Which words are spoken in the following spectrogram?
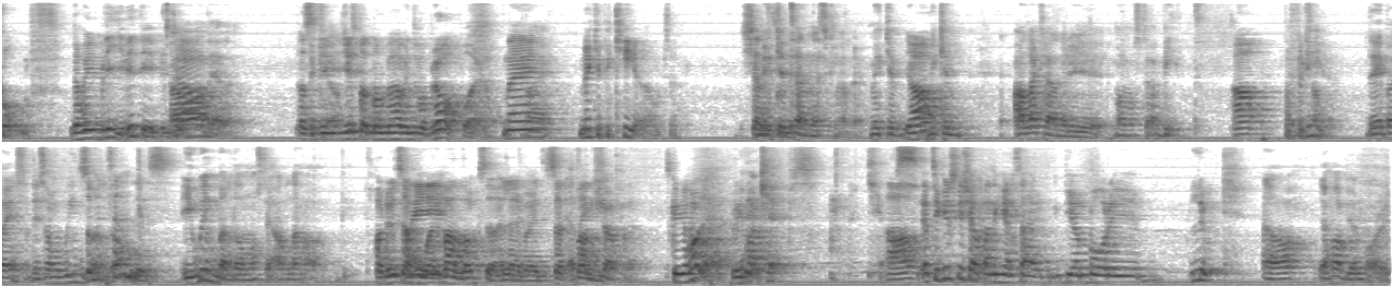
golf? Det har ju blivit det i princip. Ja, det är det. Alltså, det, är just för att man behöver inte vara bra på det. Nej, Nej. mycket piké också. Känns Mycket som tenniskläder. Mycket, Ja. mycket, alla kläder är ju, man måste ha vitt. Ja. Varför Liksom. det? Det är bara så. Det är som Som Wimbledon. i tennis. I Wimbledon måste alla ha vitt. Har du ett sånt här hårband också eller var det inte Jag tänkte köpa det. Ska du ha det? Jag har keps. Ja. Jag tycker du ska köpa en hel så här Björn Borg-look. Ja, jag har Björn Borg.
